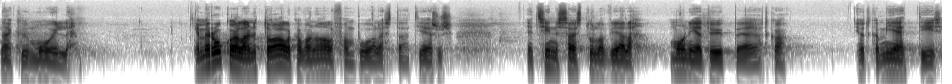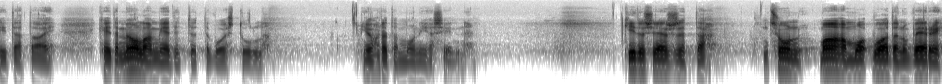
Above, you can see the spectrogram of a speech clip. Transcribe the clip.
näkyä muille. Ja me rukoillaan nyt tuon alkavan alfan puolesta, että Jeesus, että sinne saisi tulla vielä monia tyyppejä, jotka, jotka miettii sitä tai keitä me ollaan mietitty, että voisi tulla. Johdata monia sinne. Kiitos Jeesus, että sun maahan vuotanut veri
